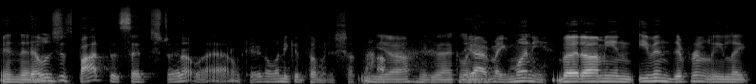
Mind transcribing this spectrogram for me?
And then, There was just spots that said straight up I don't care. Nobody can tell me to shut down. yeah, exactly. You gotta make money. But I mean, even differently, like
